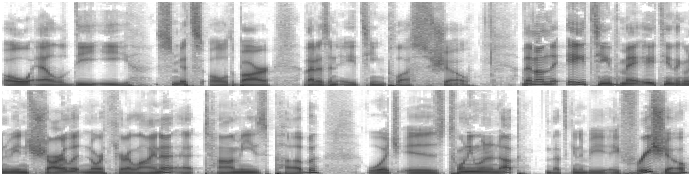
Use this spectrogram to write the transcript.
O L D E, Smith's Olde Bar. That is an 18 plus show. Then on the 18th, May 18th, I'm going to be in Charlotte, North Carolina at Tommy's Pub which is 21 and up. That's going to be a free show.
